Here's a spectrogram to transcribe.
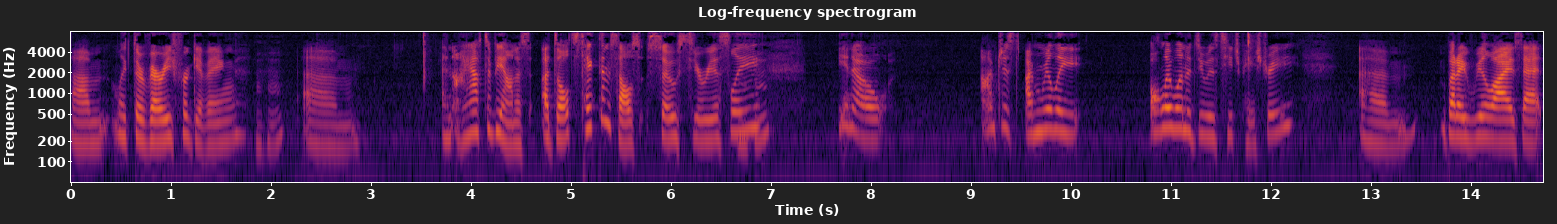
Um, like they're very forgiving. Um, and I have to be honest, adults take themselves so seriously. You know, I'm just, I'm really, all I want to do is teach pastry. Um, but I realize that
